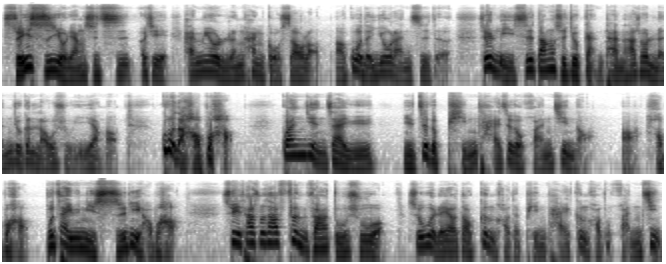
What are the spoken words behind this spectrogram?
随时有粮食吃，而且还没有人和狗骚扰啊，过得悠然自得。所以李斯当时就感叹，他说：“人就跟老鼠一样哦，过得好不好，关键在于你这个平台、这个环境哦，啊好不好，不在于你实力好不好。”所以他说他奋发读书哦，是为了要到更好的平台、更好的环境，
